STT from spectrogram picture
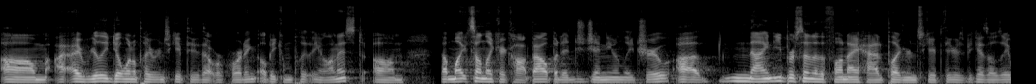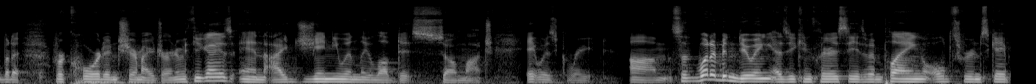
Um, I, I, really don't want to play runescape 3 without recording i'll be completely honest. Um, that might sound like a cop out but it's genuinely true. Uh, 90% of the fun i had playing runescape 3 is because i was able to record and share my journey with you guys and i genuinely loved it so much. It was great um, so what I've been doing, as you can clearly see, is I've been playing old RuneScape.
